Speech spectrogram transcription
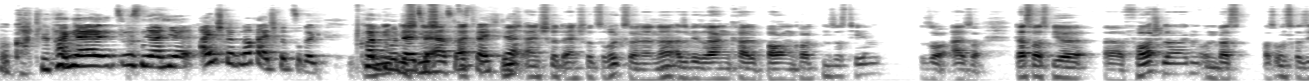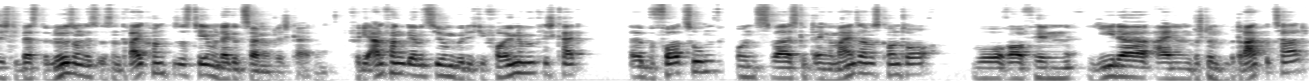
Oh Gott, wir fangen ja, jetzt müssen ja hier einen Schritt noch einen Schritt zurück. Kontenmodell nicht, nicht, zuerst, du hast ein, recht, Nicht ja. ein Schritt, ein Schritt zurück, sondern, ne, also wir sagen gerade bauen ein Kontensystem. So, also, das, was wir äh, vorschlagen und was aus unserer Sicht die beste Lösung ist, ist ein Dreikontensystem und da gibt es zwei Möglichkeiten. Für die Anfang der Beziehung würde ich die folgende Möglichkeit äh, bevorzugen. Und zwar, es gibt ein gemeinsames Konto, woraufhin jeder einen bestimmten Betrag bezahlt.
